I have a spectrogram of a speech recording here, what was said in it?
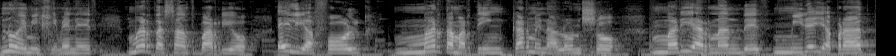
Noemí Jiménez, Marta Sanz Barrio, Elia Folk, Marta Martín, Carmen Alonso, María Hernández, Mireia Prat,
